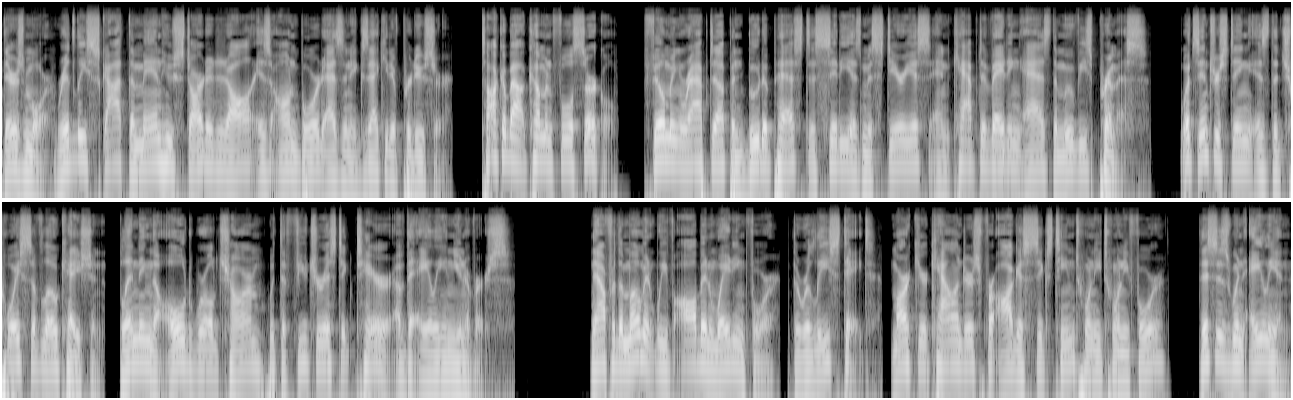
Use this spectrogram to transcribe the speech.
there's more. Ridley Scott, the man who started it all, is on board as an executive producer. Talk about coming full circle. Filming wrapped up in Budapest, a city as mysterious and captivating as the movie's premise. What's interesting is the choice of location, blending the old world charm with the futuristic terror of the alien universe. Now for the moment we've all been waiting for, the release date. Mark your calendars for August 16, 2024. This is when Alien,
